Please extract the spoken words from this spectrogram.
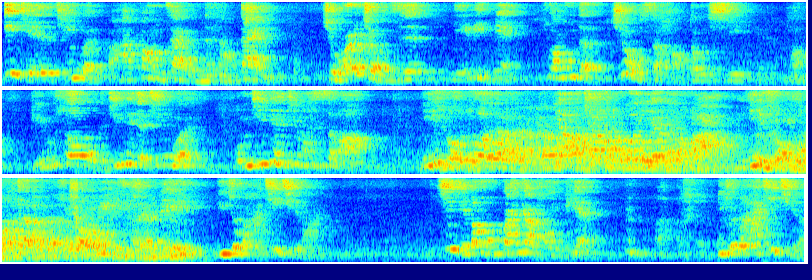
一节的经文，把它放在我们的脑袋里，久而久之，你里面装的就是好东西。好，比如说我们今天的经文，我们今天的经文是什么？你所做的要交托耶和华，你所活的就必成立，你就把它记起来。谢姐帮我们关掉投影片，你就把它记起来。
